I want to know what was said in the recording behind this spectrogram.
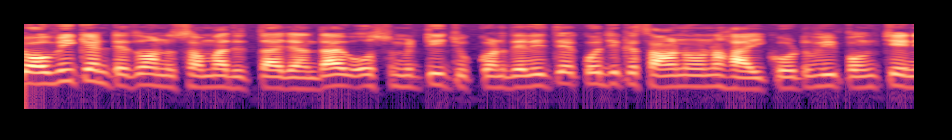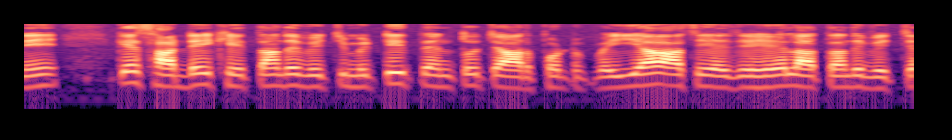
24 ਘੰਟੇ ਤੁਹਾਨੂੰ ਸਮਾਂ ਦਿੱਤਾ ਜਾਂਦਾ ਉਸ ਮਿੱਟੀ ਚੁੱਕਣ ਦੇ ਲਈ ਤੇ ਕੁਝ ਕਿਸਾਨ ਹੁਣ ਹਾਈ ਕੋਰਟ ਵੀ ਪਹੁੰਚੇ ਨੇ ਕਿ ਸਾਡੇ ਖੇਤਾਂ ਦੇ ਵਿੱਚ ਮਿੱਟੀ 3 ਤੋਂ 4 ਫੁੱਟ ਪਈ ਆ, ਅਸੀਂ ਅਜਿਹੇ ਹਾਲਾਤਾਂ ਦੇ ਵਿੱਚ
